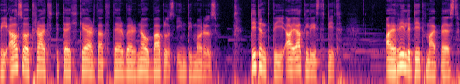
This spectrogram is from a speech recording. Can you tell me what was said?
We also tried to take care that there were no bubbles in the models. Didn't we? I at least did. I really did my best.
